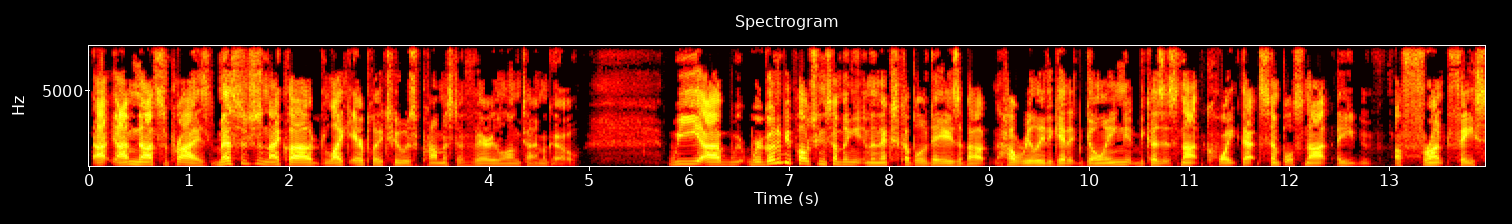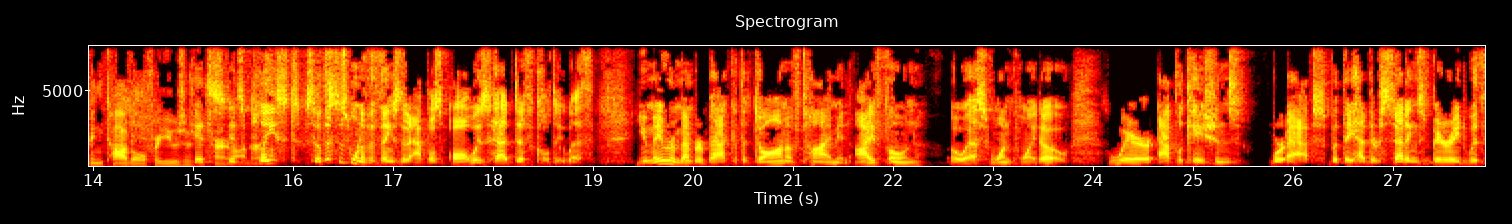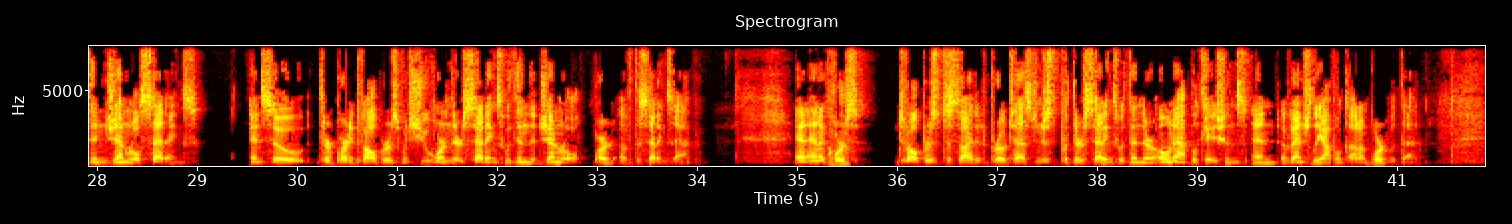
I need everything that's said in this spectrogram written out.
I, I'm not surprised. Messages in iCloud, like AirPlay 2, was promised a very long time ago. We uh, we're going to be publishing something in the next couple of days about how really to get it going because it's not quite that simple. It's not a a front facing toggle for users It's to turn it's on. off. placed. So this is one of the things that Apple's always had difficulty with. You may remember back at the dawn of time in iPhone OS 1.0, where applications were apps, but they had their settings buried within general settings. And so third party developers would shoehorn their settings within the general part of the settings app. And, and of course, developers decided to protest and just put their settings within their own applications, and eventually Apple got on board with that.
